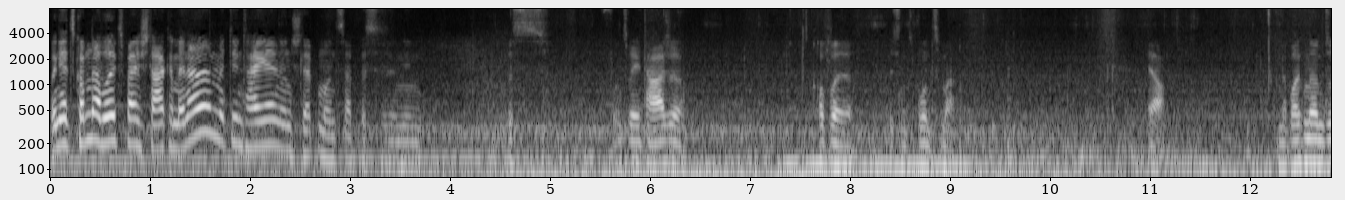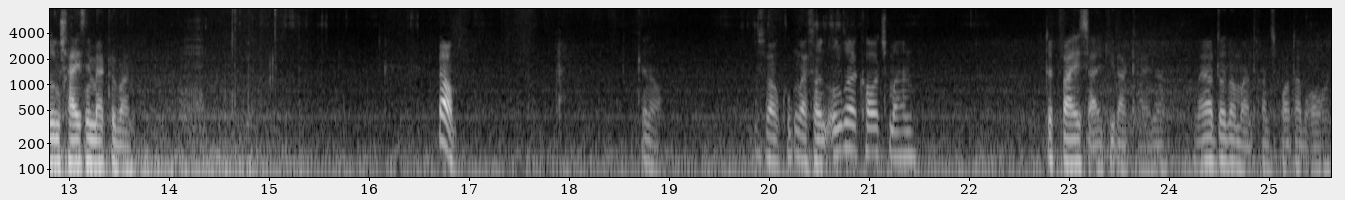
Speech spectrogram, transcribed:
Und jetzt kommen da wohl zwei starke Männer mit den Teilen und schleppen uns das bis, in den, bis auf unsere Etage. Hoffe, bis ins Wohnzimmer. Ja. Da wollten wir um so einen Scheiß nicht mehr kümmern. Ja. Genau. Müssen wir mal gucken, was wir in unserer Couch machen. Das weiß halt wieder keiner. Wenn wir doch nochmal einen Transporter brauchen.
